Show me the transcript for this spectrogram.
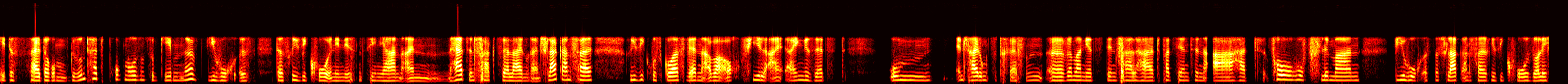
geht es halt darum, Gesundheitsprognosen zu geben. Ne? Wie hoch ist das Risiko, in den nächsten zehn Jahren einen Herzinfarkt zu erleiden oder einen Schlaganfall? Risikoscores werden aber auch viel eingesetzt, um Entscheidungen zu treffen. Äh, wenn man jetzt den Fall hat, Patientin A hat Vorhofflimmern, wie hoch ist das Schlaganfallrisiko? Soll ich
